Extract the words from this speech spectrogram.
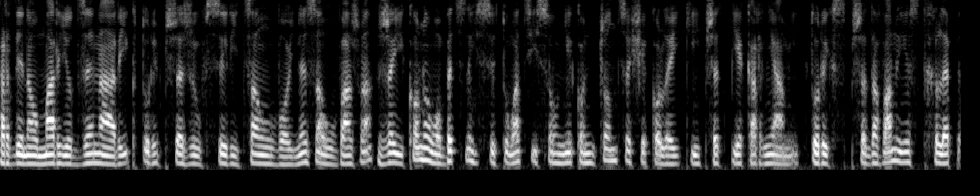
Kardynał Mario Zenari, który przeżył w Syrii całą wojnę, zauważa, że ikoną obecnej sytuacji są niekończące się kolejki przed piekarniami, których sprzedawany jest chleb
